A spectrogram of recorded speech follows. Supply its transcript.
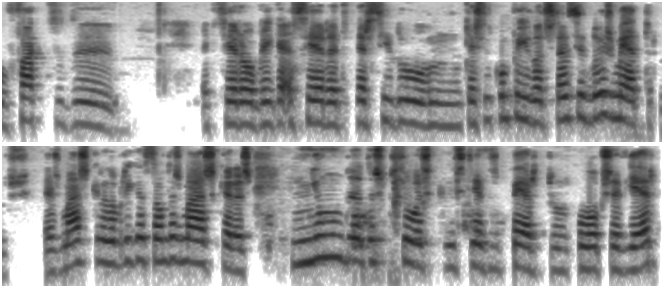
o facto de ser ser ter sido ter sido cumprido a distância de dois metros, as máscaras, a obrigação das máscaras, nenhuma das pessoas que esteve perto do Lobo Xavier,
